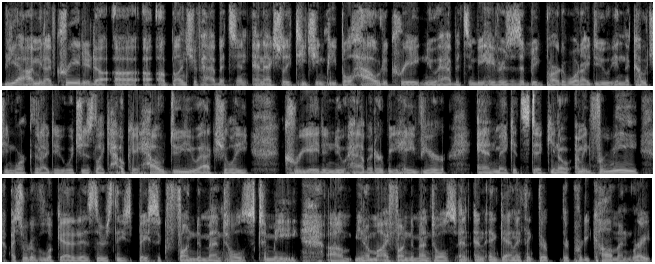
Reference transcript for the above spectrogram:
Yeah, I mean, I've created a, a, a bunch of habits and, and actually teaching people how to create new habits and behaviors is a big part of what I do in the coaching work that I do, which is like, okay, how do you actually create a new habit or behavior and make it stick? You know, I mean, for me, I sort of look at it as there's these basic fundamentals to me. Um, you know, my fundamentals, and, and again, I think they're, they're pretty common, right?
